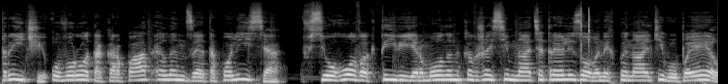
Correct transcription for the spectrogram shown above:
тричі у ворота Карпат, ЛНЗ та Полісся. Всього в активі Ярмоленка вже 17 реалізованих пенальтів УПЛ.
